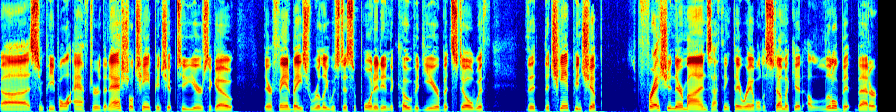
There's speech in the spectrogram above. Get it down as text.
uh, some people after the national championship two years ago their fan base really was disappointed in the COVID year, but still with the, the championship fresh in their minds, I think they were able to stomach it a little bit better.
